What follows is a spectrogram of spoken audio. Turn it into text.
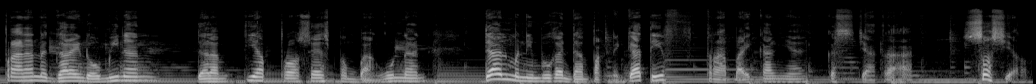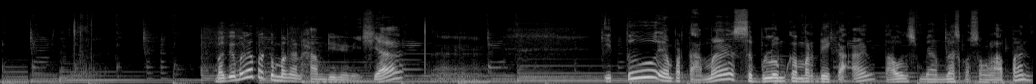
peranan negara yang dominan dalam tiap proses pembangunan dan menimbulkan dampak negatif terabaikannya kesejahteraan sosial. Bagaimana perkembangan HAM di Indonesia? Nah, itu yang pertama sebelum kemerdekaan tahun 1908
